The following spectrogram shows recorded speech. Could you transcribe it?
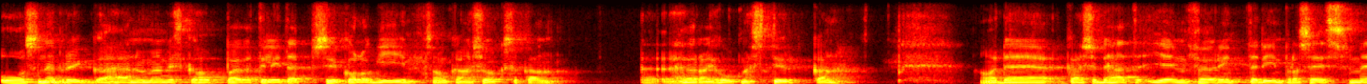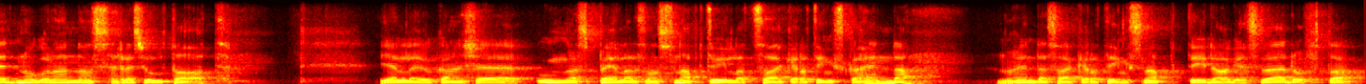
åsnebrygga här nu men vi ska hoppa över till lite psykologi som kanske också kan eh, höra ihop med styrkan. Och det är kanske det här att jämför inte din process med någon annans resultat. Det gäller ju kanske unga spelare som snabbt vill att saker och ting ska hända nu händer saker och ting snabbt i dagens värld ofta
